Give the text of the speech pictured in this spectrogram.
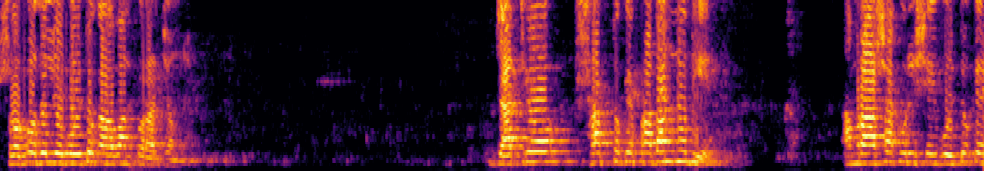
সর্বদলীয় বৈঠক আহ্বান করার জন্য। জাতীয় স্বার্থকে প্রাধান্য দিয়ে আমরা আশা করি সেই বৈঠকে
